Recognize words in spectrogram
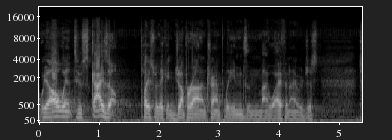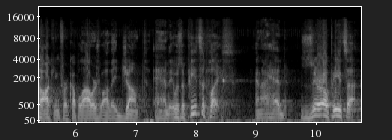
We all went to Sky Zone, a place where they can jump around on trampolines, and my wife and I were just talking for a couple hours while they jumped. And it was a pizza place, and I had zero pizza.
